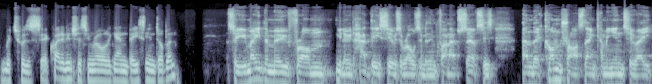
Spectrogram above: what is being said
which was uh, quite an interesting role, again, based in Dublin. So you made the move from, you know, you'd had these series of roles within financial services and the contrast then coming into a,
